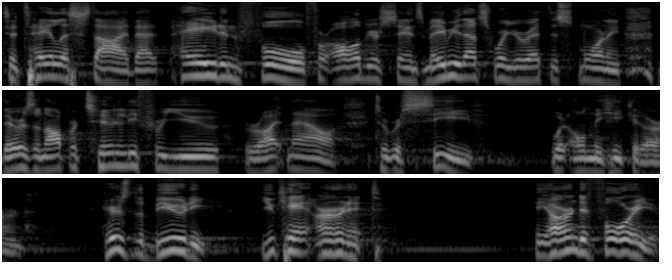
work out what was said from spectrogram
tetelestai that paid in full for all of your sins. Maybe that's where you're at this morning. There is an opportunity for you right now to receive what only he could earn. Here's the beauty. You can't earn it. He earned it for you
